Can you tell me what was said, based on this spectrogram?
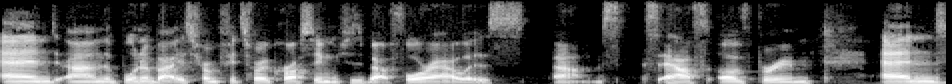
and um, the Bunuba is from Fitzroy Crossing, which is about four hours um, south of Broome. And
